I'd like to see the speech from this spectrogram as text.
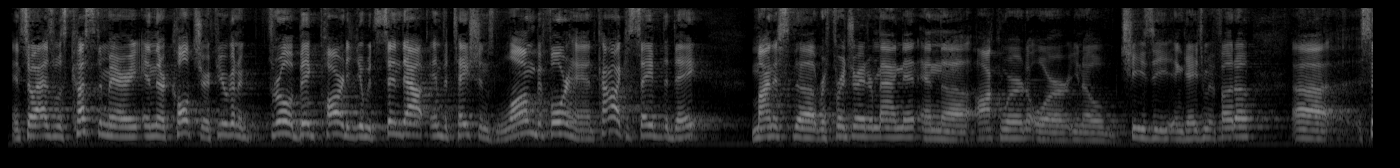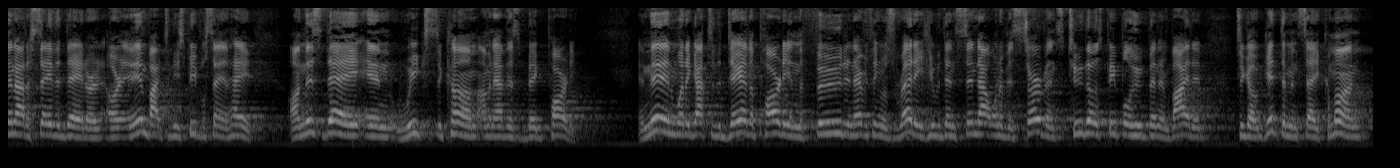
And so, as was customary in their culture, if you were going to throw a big party, you would send out invitations long beforehand, kind of like a save the date, minus the refrigerator magnet and the awkward or you know cheesy engagement photo. Uh, send out a save the date or, or an invite to these people saying, "Hey, on this day in weeks to come, I'm going to have this big party." And then, when it got to the day of the party and the food and everything was ready, he would then send out one of his servants to those people who'd been invited to go get them and say, Come on,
